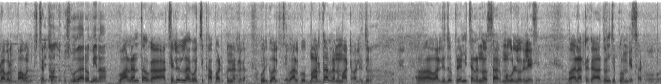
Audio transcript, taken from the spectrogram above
ప్రాబ్లం బాగుంది పిక్చర్ ఖుష్బు గారు మీనా? వాళ్ళంతా ఒక చెల్లెళ్ళలాగా వచ్చి కాపాడుకున్నట్లుగా ఊరికి వాళ్ళకి వాళ్ళకు మర్దాలు అన్నమాట వాళ్ళిద్దరు. వాళ్ళిద్దరు ప్రేమించాలని వస్తారు మొగుళ్ళు వదిలేసి. ఓకే. వాళ్ళు అట్లా కాదు అని చెప్పి పంపిస్తాడు. ఓహో.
